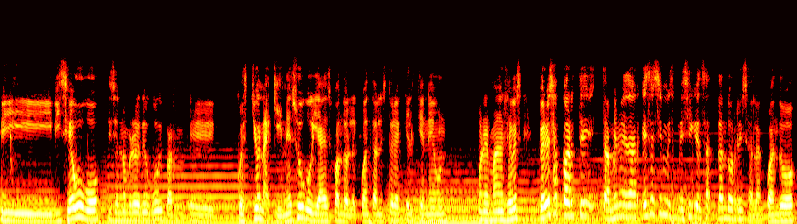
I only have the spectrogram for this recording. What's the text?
y dice Hugo, dice el nombre de Hugo, y Bart eh, cuestiona quién es Hugo, y ya es cuando le cuentan la historia que él tiene un, un hermano en revés. Pero esa parte también me da, esa sí me, sigue dando risa, la, cuando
